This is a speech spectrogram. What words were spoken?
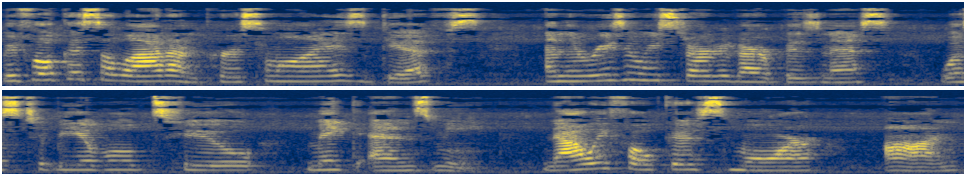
We focus a lot on personalized gifts, and the reason we started our business was to be able to make ends meet. Now we focus more on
